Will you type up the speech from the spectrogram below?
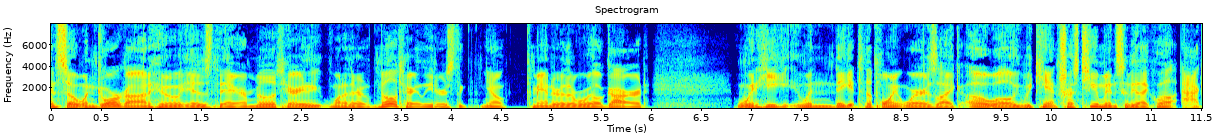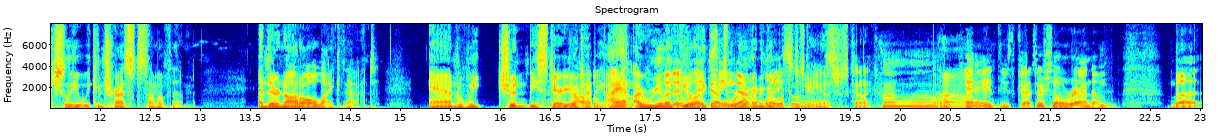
And so when Gorgon, who is their military, one of their military leaders, the you know commander of the Royal Guard, when he when they get to the point where it's like, oh well, we can't trust humans, he'll be like, well, actually, we can trust some of them, and they're not all like that, and we shouldn't be stereotyping. I I really But feel it like that's where they're going to go with those me. Guys. was just kind of like, "Oh, okay, these guys are so random." But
